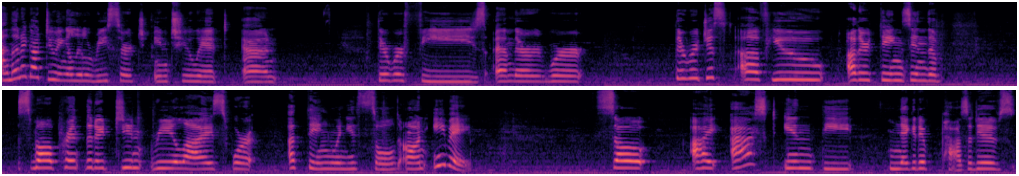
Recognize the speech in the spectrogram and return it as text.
And then I got doing a little research into it, and there were fees, and there were there were just a few other things in the small print that I didn't realize were a thing when you sold on eBay. So I asked in the negative positives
